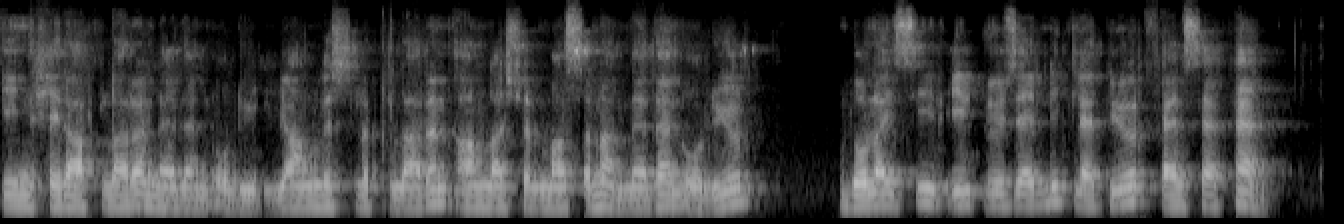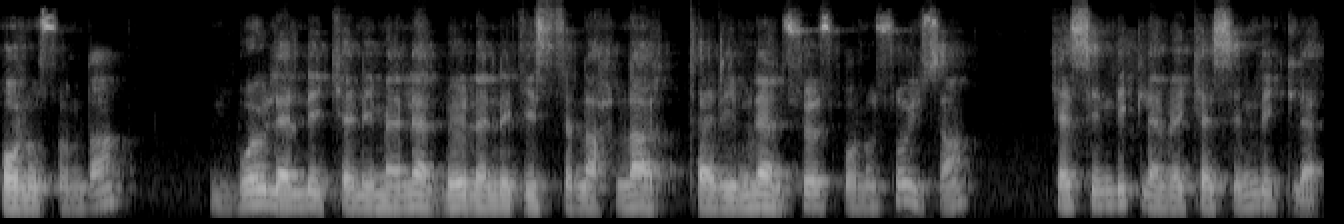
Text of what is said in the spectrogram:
İnhiraflara neden oluyor. Yanlışlıkların anlaşılmasına neden oluyor. Dolayısıyla ilk özellikle diyor felsefe konusunda böyleli kelimeler, böyleli istilahlar, terimler söz konusuysa kesinlikle ve kesinlikle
